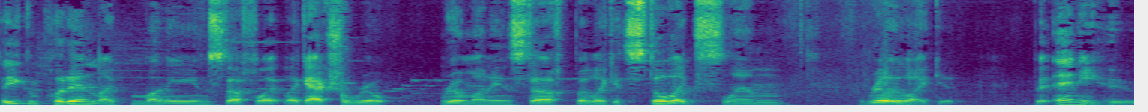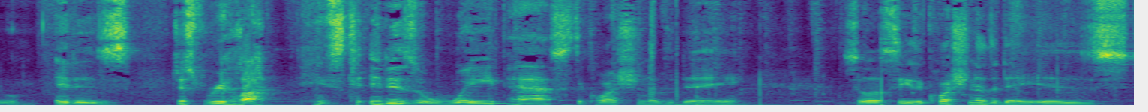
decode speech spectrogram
that you can put in like money and stuff like like actual real real money and stuff. But like it's still like slim. I really like it. But anywho, it is just realized it is way past the question of the day. So let's see. The question of the day is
